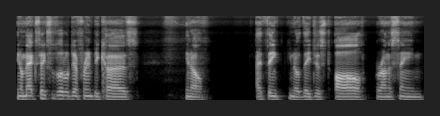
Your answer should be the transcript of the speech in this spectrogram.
you know, Mac Six is a little different because, you know, I think you know they just all are on the same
